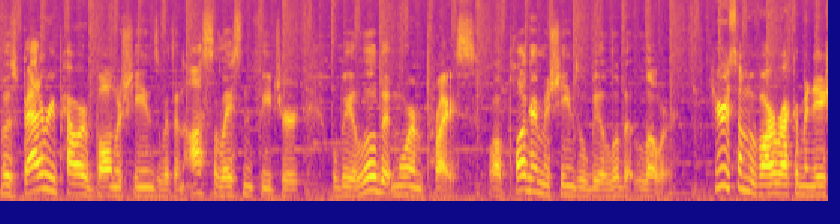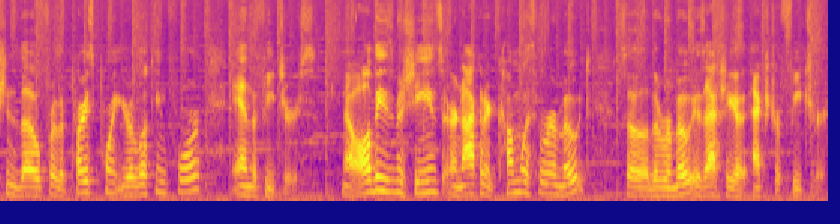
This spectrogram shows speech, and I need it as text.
Most battery-powered ball machines with an oscillation feature will be a little bit more in price, while plug-in machines will be a little bit lower. Here are some of our recommendations though for the price point you're looking for and the features. Now all these machines are not going to come with a remote, so the remote is actually an extra feature.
